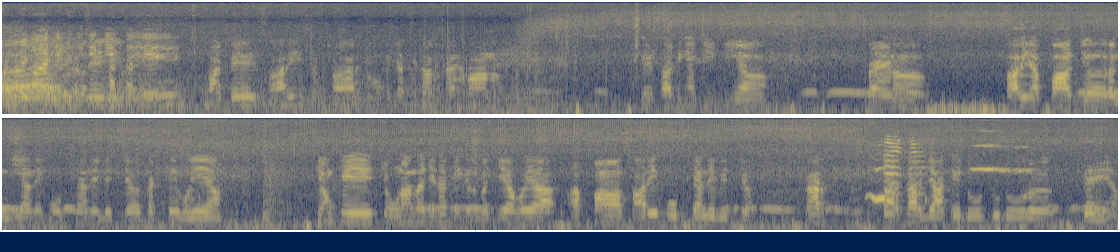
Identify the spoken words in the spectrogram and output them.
ਵਾਹਿਗੁਰੂ ਜੀ ਕੀ ਫਤਿਹ ਸਾਡੇ ਸਾਰੇ ਸਤਿਕਾਰਯੋਗ ਜਥੇਦਾਰ ਸਹਿਬਾਨ, ਤੇ ਸਾਡੀਆਂ ਬੀਬੀਆਂ, ਭੈਣਾਂ, ਸਾਰੇ ਆਪਾਂ ਅੱਜ ਰੰਗੀਆਂ ਦੇ ਕੋਠਿਆਂ ਦੇ ਵਿੱਚ ਇਕੱਠੇ ਹੋਏ ਆ ਕਿਉਂਕਿ ਚੋਣਾਂ ਦਾ ਜਿਹੜਾ ਬਿਗਲ ਵੱਜਿਆ ਹੋਇਆ, ਆਪਾਂ ਸਾਰੇ ਕੋਠਿਆਂ ਦੇ ਵਿੱਚ ਘਰ ਘਰ ਘਰ ਜਾ ਕੇ ਡੋਰ ਟੂ ਡੋਰ ਗਏ ਆ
